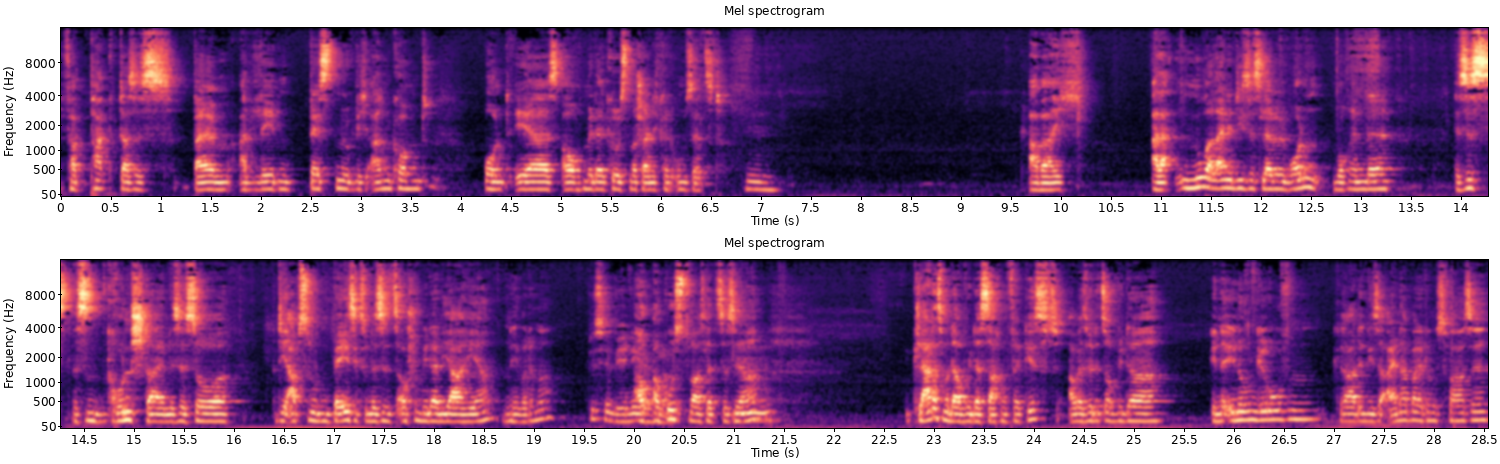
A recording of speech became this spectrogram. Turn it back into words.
verpackt, dass es beim Athleten bestmöglich ankommt und er es auch mit der größten Wahrscheinlichkeit umsetzt. Hm. Aber ich, nur alleine dieses Level 1 Wochenende, das ist, das ist ein Grundstein, das ist so die absoluten Basics und das ist jetzt auch schon wieder ein Jahr her. Ne, warte mal. Bisschen weniger. August war es letztes Jahr. Mhm. Klar, dass man da auch wieder Sachen vergisst, aber es wird jetzt auch wieder in Erinnerung gerufen, gerade in dieser Einarbeitungsphase.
